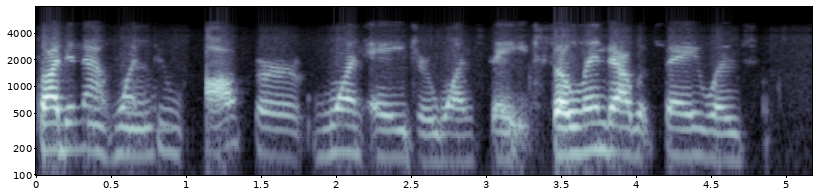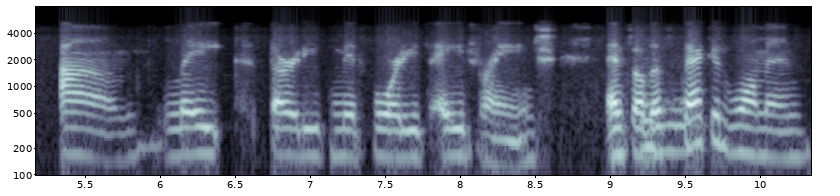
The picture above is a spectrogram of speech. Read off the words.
So I did not mm-hmm. want to offer one age or one stage. So Linda, I would say, was um, late 30s, mid 40s age range. And so mm-hmm. the second woman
